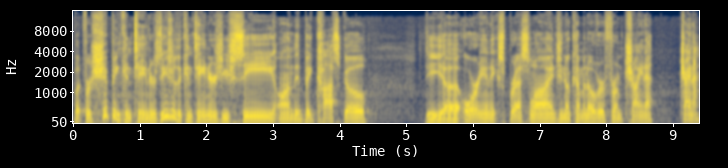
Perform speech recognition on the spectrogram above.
But for shipping containers, these are the containers you see on the big Costco, the uh, Orient Express lines, you know, coming over from China. China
